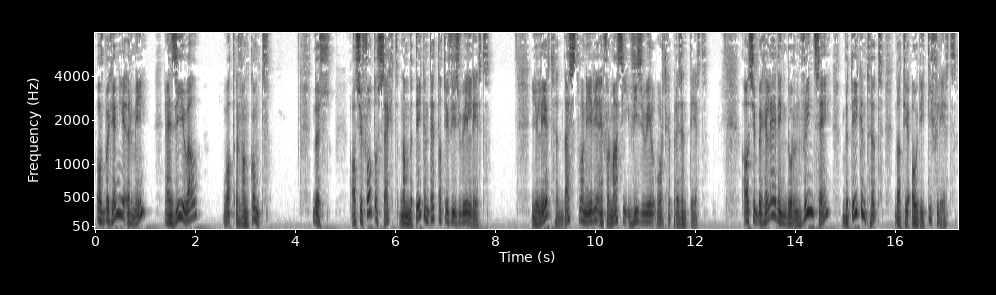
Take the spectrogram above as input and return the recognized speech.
Of begin je ermee en zie je wel wat er van komt? Dus, als je foto's zegt, dan betekent dit dat je visueel leert. Je leert het best wanneer je informatie visueel wordt gepresenteerd. Als je begeleiding door een vriend zei, betekent het dat je auditief leert.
